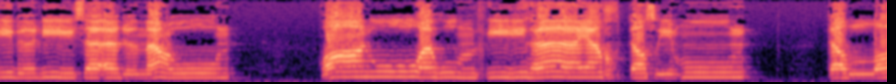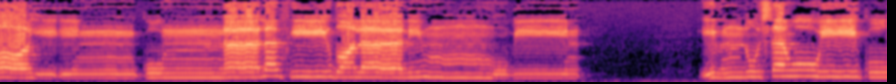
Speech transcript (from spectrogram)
ابليس اجمعون قالوا وهم فيها يختصمون تالله ان كنا لفي ضلال مبين اذ نسويكم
